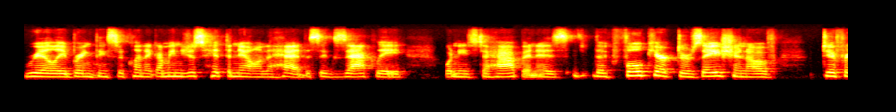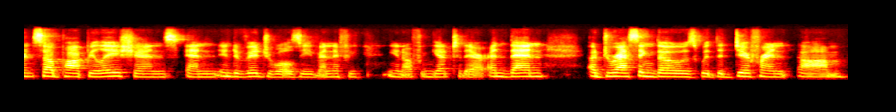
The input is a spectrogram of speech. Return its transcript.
really bring things to clinic? I mean, you just hit the nail on the head. This is exactly what needs to happen is the full characterization of different subpopulations and individuals even if you you know if we can get to there and then addressing those with the different um,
